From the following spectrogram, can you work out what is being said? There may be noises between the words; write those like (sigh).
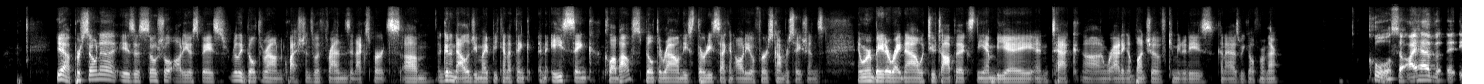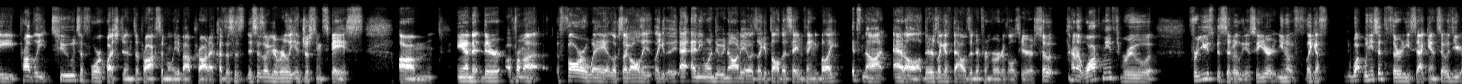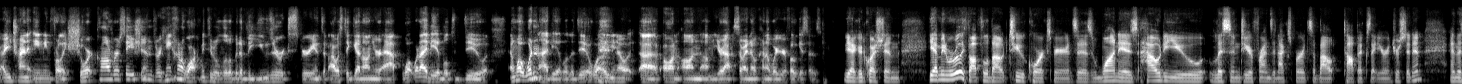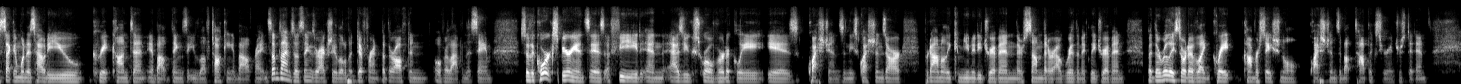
Yeah, Persona is a social audio space really built around questions with friends and experts. Um, a good analogy might be kind of think an async clubhouse built around these 30 second audio first conversations. And we're in beta right now with two topics the NBA and tech. Uh, and we're adding a bunch of communities kind of as we go from there. Cool. So I have a, a, probably two to four questions approximately about product because this is this is like a really interesting space. Um, and they're from a far away. It looks like all these like anyone doing audio is like it's all the same thing, but like it's not at all. There's like a thousand different verticals here. So kind of walk me through for you specifically. So you're you know like a what when you said 30 seconds so is you are you trying to aiming for like short conversations? Or can you kind of walk me through a little bit of the user experience? If i was to get on your app what would i be able to do? And what wouldn't i be able to do? What you know uh, on on um, your app so i know kind of where your focus is yeah, good question. Yeah, I mean, we're really thoughtful about two core experiences. One is how do you listen to your friends and experts about topics that you're interested in? And the second one is how do you create content about things that you love talking about, right? And sometimes those things are actually a little bit different, but they're often overlapping the same. So the core experience is a feed, and as you scroll vertically, is questions. And these questions are predominantly community driven. There's some that are algorithmically driven, but they're really sort of like great conversational questions about topics you're interested in.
